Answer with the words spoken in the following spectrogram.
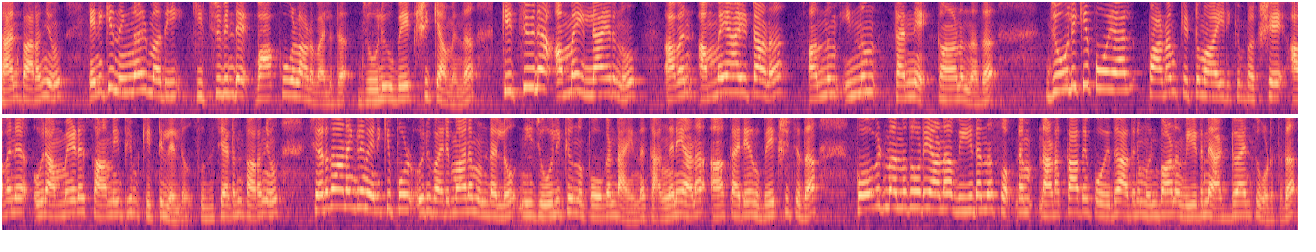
താൻ പറഞ്ഞു എനിക്ക് നിങ്ങൾ മതി കിച്ചുവിന്റെ വാക്കുകളാണ് വലുത്. ജോലി ഉപേക്ഷിക്കാമെന്ന്. കിച്ചുവിന് അമ്മയില്ലായിരുന്നു. അവൻ അമ്മയായിട്ടാണ് അന്നും ഇന്നും തന്നെ കാണുന്നത്. ജോലിക്ക് പോയാൽ പണം കിട്ടുമായിരിക്കും പക്ഷേ അവന് ഒരു അമ്മയുടെ സാമീപ്യം കിട്ടില്ലല്ലോ. സുധിച്ചേട്ടൻ പറഞ്ഞു ചെറുതാണെങ്കിലും എനിക്കിപ്പോൾ ഒരു വരുമാനമുണ്ടല്ലോ നീ ജോലിക്കൊന്നും പോകണ്ട എന്ന് അങ്ങനെയാണ് ആ കരിയർ ഉപേക്ഷിച്ചത്. കോവിഡ് വന്നതോടെയാണ് വീടെന്ന സ്വപ്നം നടക്കാതെ പോയത്. അതിനു മുൻപാണ് വീടിന് അഡ്വാൻസ് കൊടുത്തത്.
